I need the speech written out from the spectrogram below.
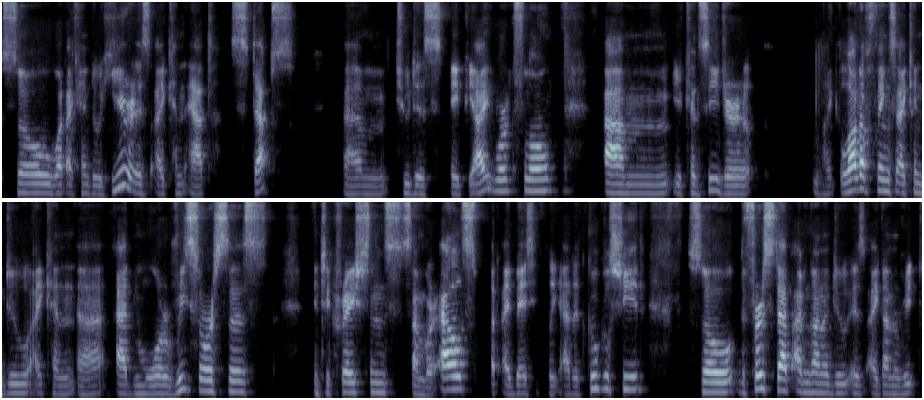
so what I can do here is I can add steps um, to this API workflow. Um, you can see there are like a lot of things I can do. I can uh, add more resources, integrations somewhere else, but I basically added Google Sheet. So the first step I'm going to do is I'm going to read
